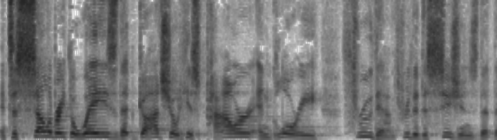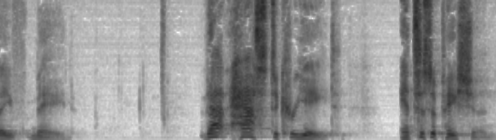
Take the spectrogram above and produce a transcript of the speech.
and to celebrate the ways that God showed his power and glory through them, through the decisions that they've made. That has to create anticipation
